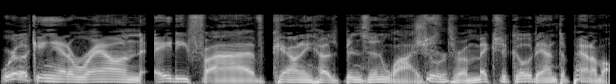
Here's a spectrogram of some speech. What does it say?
We're looking at around 85 counting husbands and wives Sure. from Mexico down to Panama.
